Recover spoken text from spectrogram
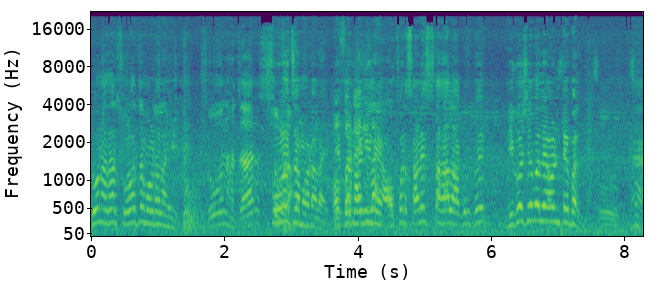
दोन हजार सोळाचा मॉडेल आहे. दोन हजार सोळाचा मॉडेल आहे. Offer काय दिला? ऑफर साडेसहा लाख रुपये. निगोशिएबल आहे ऑन टेबल हो. हा.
